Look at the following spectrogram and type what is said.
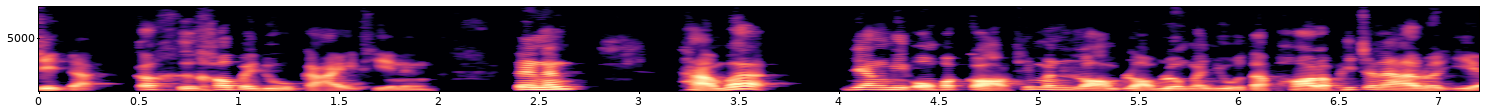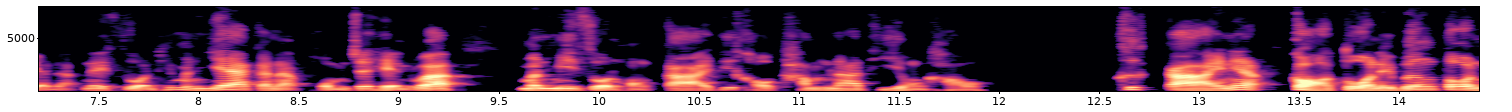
จิตอะก็คือเข้าไปดูกายอีกทีหนึ่ง ดังนั้นถามว่ายังมีองค์ประกอบที่มันหลอมหลอมรวมกันอยู่ แต่พอเราพิจารณารายละเอียดอะในส่วนที่มันแยกกันอะผมจะเห็นว่ามันมีส่วนของกายที่เขาทำหน้าที่ของเขา คือกายเนี่ยก่อตัวในเบื้องต้น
